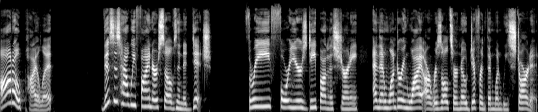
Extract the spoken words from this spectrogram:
autopilot, this is how we find ourselves in a ditch three, four years deep on this journey and then wondering why our results are no different than when we started.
